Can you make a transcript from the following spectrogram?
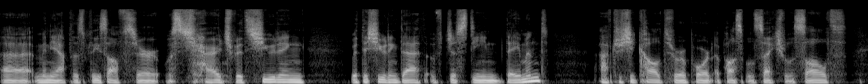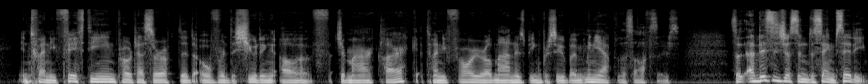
a uh, Minneapolis police officer was charged with shooting, with the shooting death of Justine Damond after she called to report a possible sexual assault. In 2015, protests erupted over the shooting of Jamar Clark, a 24 year old man who's being pursued by Minneapolis officers. So, and this is just in the same city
